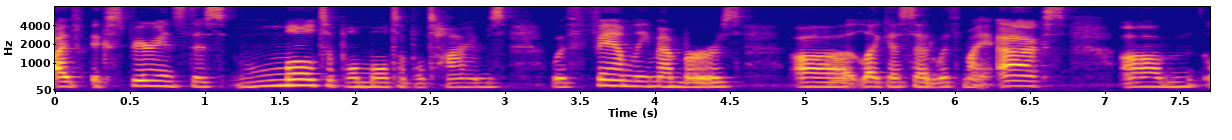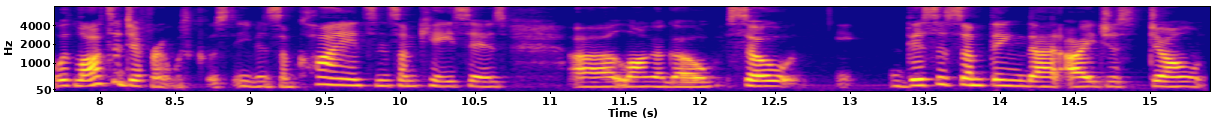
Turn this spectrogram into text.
I've experienced this multiple, multiple times with family members, uh, like I said, with my ex, um, with lots of different, with even some clients in some cases uh, long ago. So this is something that I just don't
